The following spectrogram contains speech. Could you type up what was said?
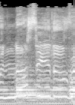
When I see the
